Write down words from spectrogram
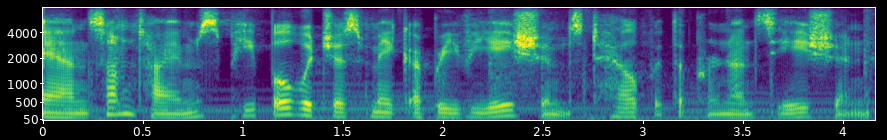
And sometimes people would just make abbreviations to help with the pronunciation.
